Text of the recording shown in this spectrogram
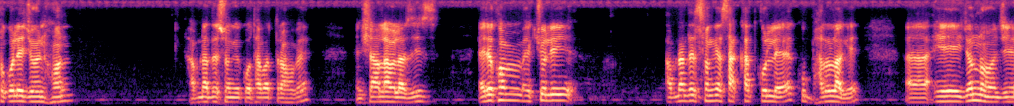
সকলে জয়েন হন। আপনাদের সঙ্গে কথাবার্তা হবে। ইনশাআল্লাহ আজিজ, এরকম অ্যাকচুয়ালি আপনাদের সঙ্গে সাক্ষাৎ করলে খুব ভালো লাগে। এই জন্য যে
